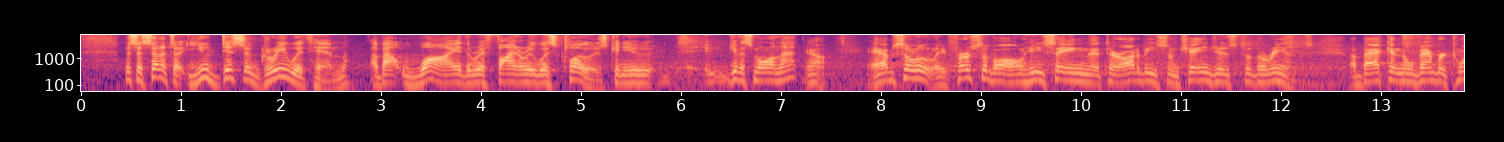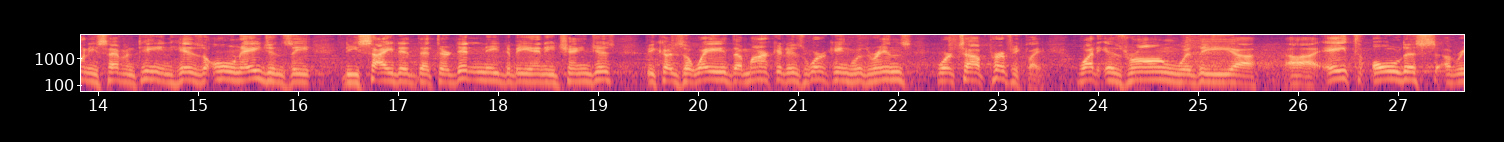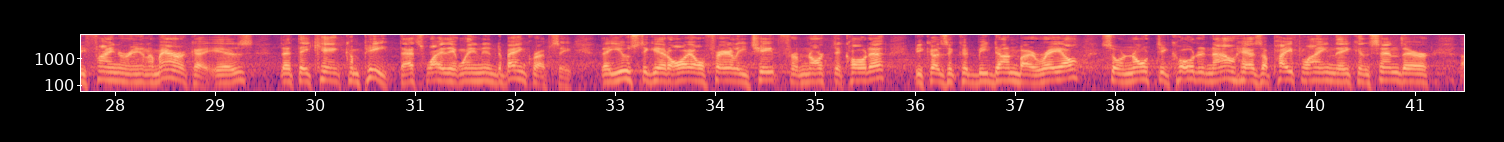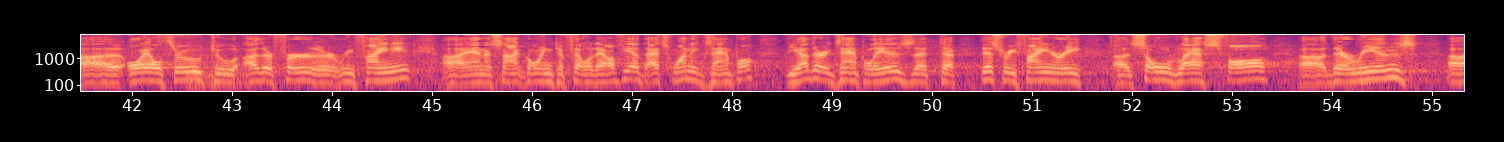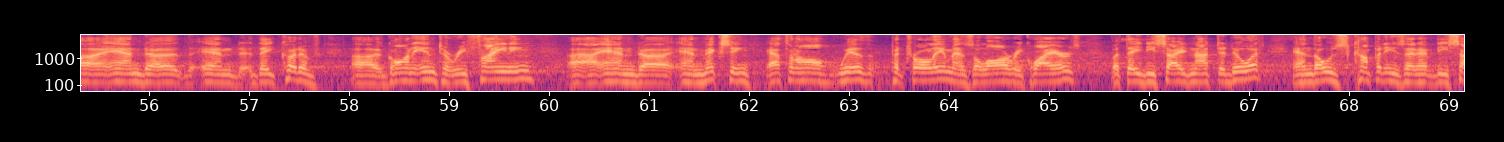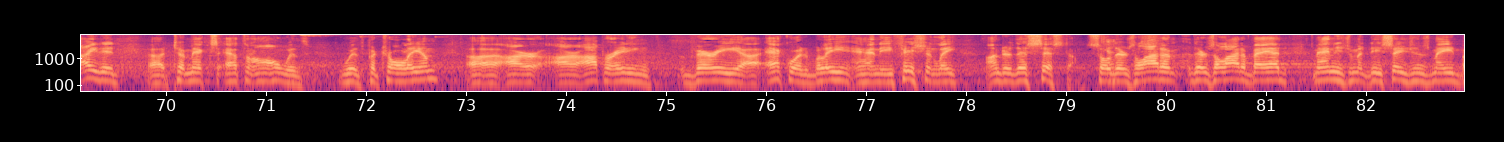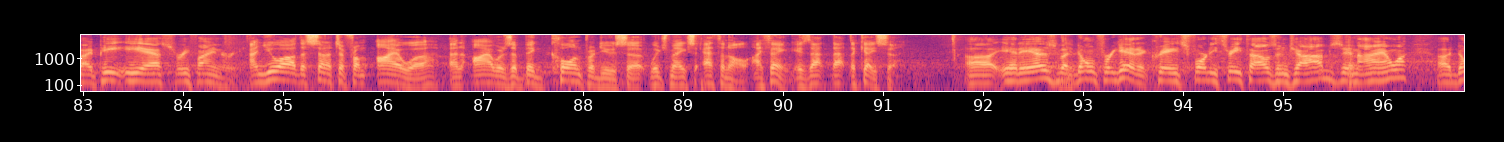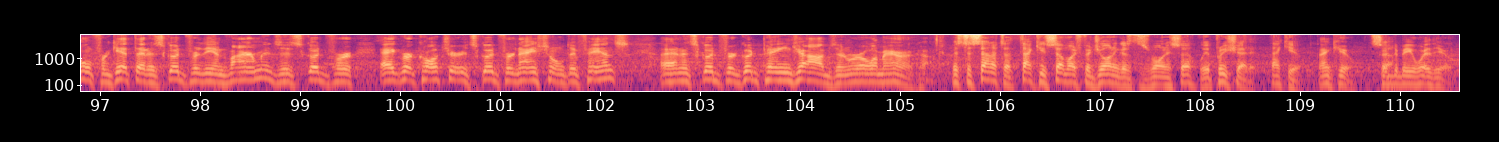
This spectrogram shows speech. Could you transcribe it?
Mr. Senator, you disagree with him about why the refinery was closed. Can you uh, give us more on that? Yeah, absolutely. First of all, he's saying that there ought to be some changes to the RINs. Uh, back in November 2017, his own agency decided that there didn't need to be any changes because the way the market is working with RINs works out perfectly. What is wrong with the uh, uh, eighth oldest refinery in America is that they can't compete. That's why they went into bankruptcy. They used to get oil fairly cheap from North Dakota because it could be done by rail. So North Dakota now has a pipeline they can send their uh, oil through to other further refining, uh, and it's not going to Philadelphia. That's one example. The other example is that uh, this refinery uh, sold last fall their RINs, uh, and, and they could have uh, gone into refining uh, and, uh, and mixing ethanol with petroleum as the law requires, but they decide not to do it. And those companies that have decided uh, to mix ethanol with, with petroleum uh, are, are operating very uh, equitably and efficiently under this system. So Okay. there's a lot of there's a lot of bad management decisions made by PES refinery. And you are the senator from Iowa, and Iowa is a big corn producer, which makes ethanol, I think. Is that, that the case, sir? Uh, it is, but don't forget, it creates 43,000 jobs in Iowa. Uh, don't forget that it's good for the environment, it's good for agriculture, it's good for national defense, and it's good for good paying jobs in rural America. Mr. Senator, thank you so much for joining us this morning, sir. We appreciate it. Thank you. Thank you. Sir. Good to be with you.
